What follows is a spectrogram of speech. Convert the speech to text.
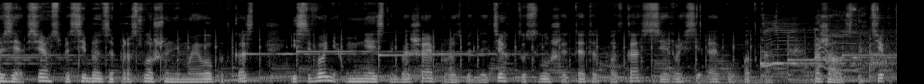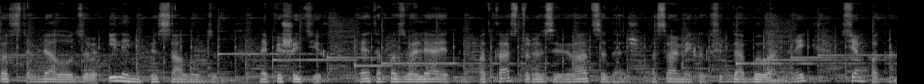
Друзья, всем спасибо за прослушивание моего подкаста. И сегодня у меня есть небольшая просьба для тех, кто слушает этот подкаст в сервисе Apple Podcast. Пожалуйста, те, кто оставлял отзывы или не писал отзывы, напишите их. Это позволяет подкасту развиваться дальше. А с вами, как всегда, был Андрей. Всем пока.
